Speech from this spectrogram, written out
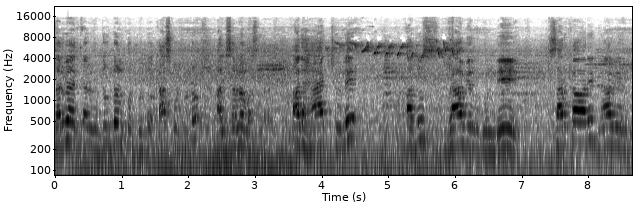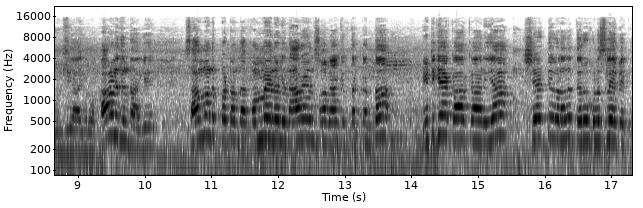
ಸರ್ವೆ ಅಧಿಕಾರಿಗಳು ದುಡ್ಡನ್ನು ಕೊಟ್ಬಿಟ್ಟು, ಕಾಸು ಕೊಟ್ಬಿಟ್ಟು ಅಲ್ಲಿ ಸರ್ವೆ ಮಾಡಿಸ್ತಾರೆ ಅದು ಆ್ಯಕ್ಚುಲಿ ಅದು ಗುಂಡಿ, ಸರ್ಕಾರಿ ಗುಂಡಿ ಆಗಿರುವ ಕಾರಣದಿಂದಾಗಿ ಸಂಬಂಧಪಟ್ಟಂಥ ಕೊಮ್ಮೇನಹಳ್ಳಿ ನಾರಾಯಣ ಸ್ವಾಮಿ ಆಗಿರ್ತಕ್ಕಂಥ ಇಟ್ಟಿಗೆ ಕಾರ್ಖಾನೆಯ ಶೆಡ್ಗಳನ್ನು ತೆರವುಗೊಳಿಸಲೇಬೇಕು.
